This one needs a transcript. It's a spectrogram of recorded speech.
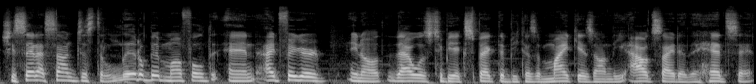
She said I sound just a little bit muffled, and I'd figured, you know, that was to be expected because the mic is on the outside of the headset.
